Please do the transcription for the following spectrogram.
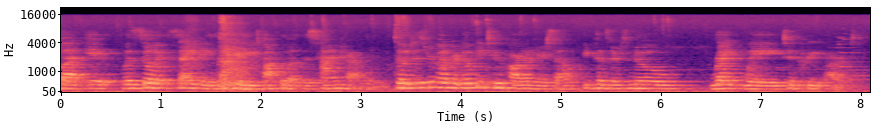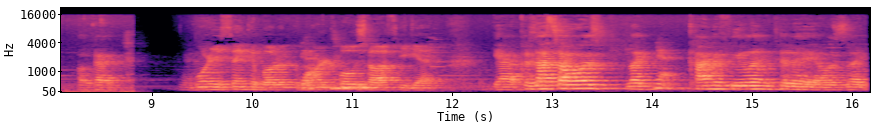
But it was so exciting to hear you talk about this time traveling. So just remember, don't be too hard on yourself because there's no right way to create art. Okay. The more you think about it, the Yeah. more closed off you get. Yeah, because that's how I was like Yeah. kind of feeling today. I was like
